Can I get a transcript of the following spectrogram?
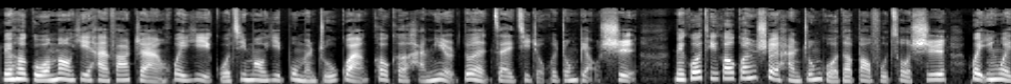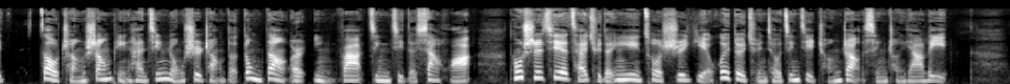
联合国贸易和发展会议国际贸易部门主管寇克·韩密尔顿在记者会中表示，美国提高关税和中国的报复措施会因为。造成商品和金融市场的动荡，而引发经济的下滑。同时，企业采取的应应措施也会对全球经济成长形成压力。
